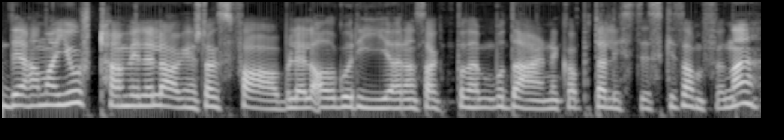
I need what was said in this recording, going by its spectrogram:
det han har gjort, han ville lage en slags fabel eller algori, har han sagt, på det moderne kapitalistiske samfunnet.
